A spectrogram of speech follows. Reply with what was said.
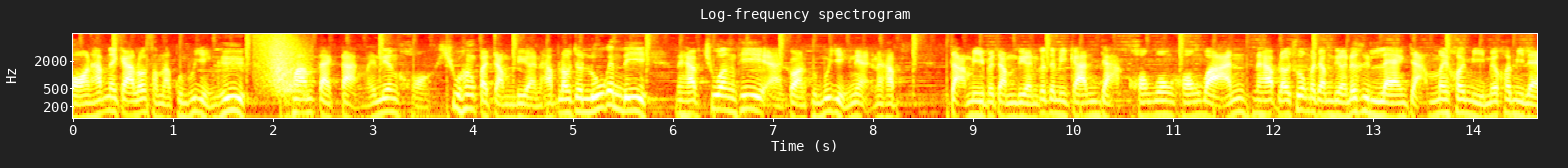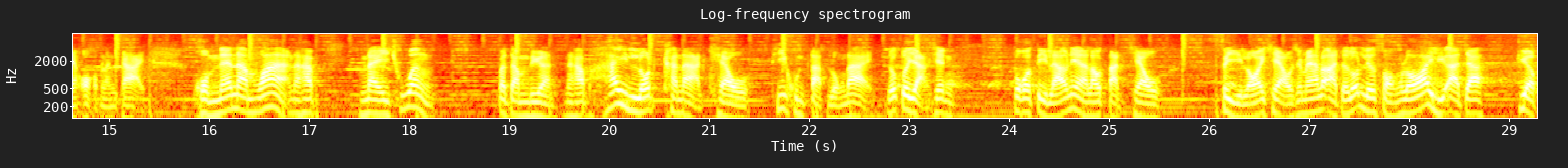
2นะครับในการลดสำหรับคุณผู้หญิงคือ ความแตกต่างในเรื่องของช่วงประจำเดือนนะครับเราจะรู้กันดีนะครับช่วงที่ก่อนคุณผู้หญิงเนี่ยนะครับจะมีประจำเดือนก็จะมีการอยากของวงของหวานนะครับแล้วช่วงประจำเดือนก็คือแรงจะไม่ค่อยมีไม่ค่อยมีแรงออกกำลังกาย ผมแนะนำว่านะครับในช่วงประจำเดือนนะครับให้ลดขนาดแคล ที่คุณตัดลงได้ ยกตัวอย่างเช่น ปกติแล้วเนี่ยเราตัดแคล400 แคลใช่ไหมเราอาจจะลดเหลือ 200 หรืออาจจะเกือบ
